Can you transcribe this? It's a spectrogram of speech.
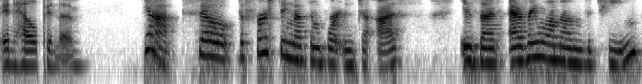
in helping them? Yeah, so the first thing that's important to us is that everyone on the team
